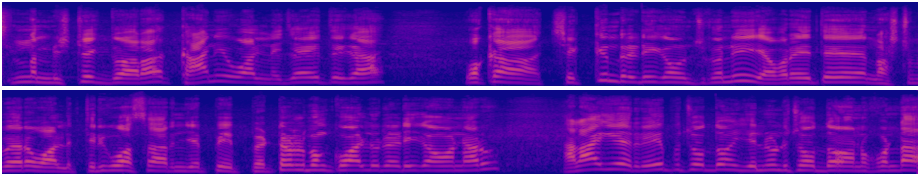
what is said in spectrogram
చిన్న మిస్టేక్ ద్వారా కానీ వాళ్ళు నిజాయితీగా ఒక చెక్ని రెడీగా ఉంచుకొని ఎవరైతే నష్టపోయారో వాళ్ళు తిరిగి వస్తారని చెప్పి పెట్రోల్ బంక్ వాళ్ళు రెడీగా ఉన్నారు. అలాగే రేపు చూద్దాం ఎల్లుండి చూద్దాం అనకుండా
